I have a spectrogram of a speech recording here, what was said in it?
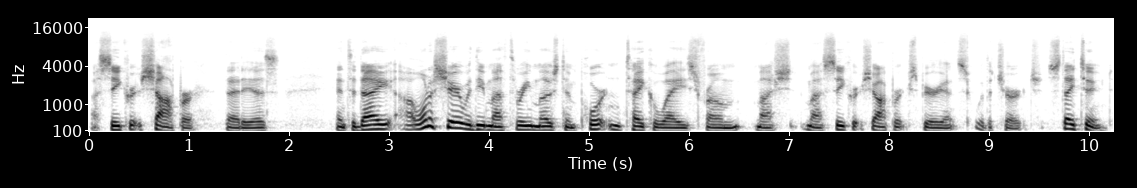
a secret shopper, that is. And today I want to share with you my three most important takeaways from my, my secret shopper experience with the church. Stay tuned.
